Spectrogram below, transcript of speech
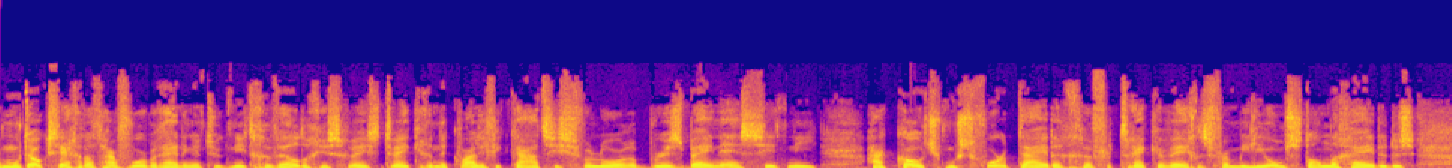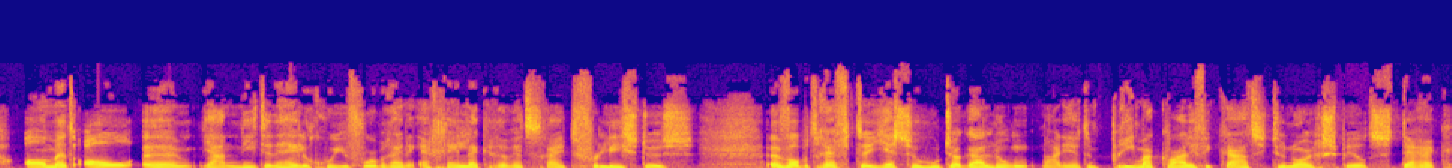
Moet ook zeggen dat haar voorbereiding natuurlijk niet geweldig is geweest. Twee keer in de kwalificaties verloren, Brisbane en Sydney. Haar coach moest voortijdig uh, vertrekken wegens familieomstandigheden. Dus al met al uh, ja, niet een hele goede voorbereiding en geen lekkere wedstrijd. Verlies dus. Uh, wat betreft Jesse Houta Galung, nou, die heeft een prima kwalificatietoernooi gespeeld. Sterk,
